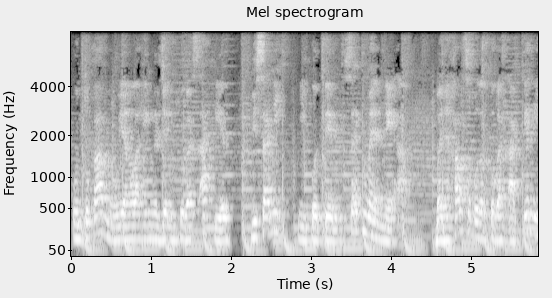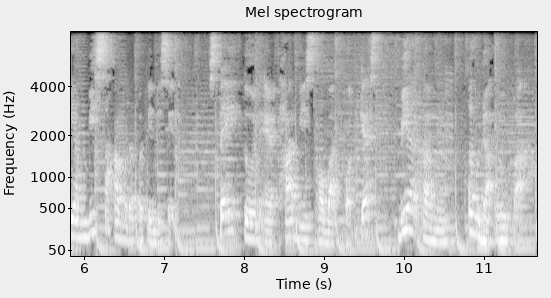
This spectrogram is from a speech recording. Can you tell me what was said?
untuk kamu yang lagi ngerjain tugas akhir, bisa nih ikutin segmen NEA. Banyak hal seputar tugas akhir yang bisa kamu dapetin di sini. Stay tune at Habis Obat Podcast biar kamu enggak lupa.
